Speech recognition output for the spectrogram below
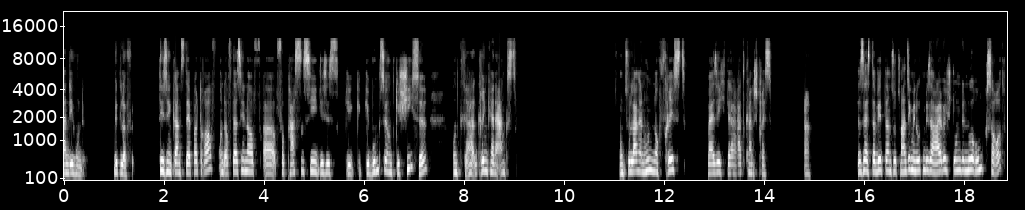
an die Hunde mit Löffel. Die sind ganz deppert drauf und auf das hinauf äh, verpassen sie dieses Ge Ge Gewumse und Geschieße und kriegen keine Angst. Und solange ein Hund noch frisst, weiß ich, der hat keinen Stress. Ah. Das heißt, da wird dann so 20 Minuten bis eine halbe Stunde nur rumgesaut.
